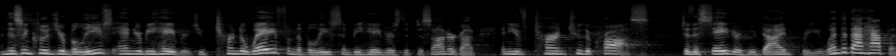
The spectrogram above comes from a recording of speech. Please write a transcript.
And this includes your beliefs and your behaviors. You've turned away from the beliefs and behaviors that dishonor God, and you've turned to the cross to the Savior who died for you. When did that happen?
